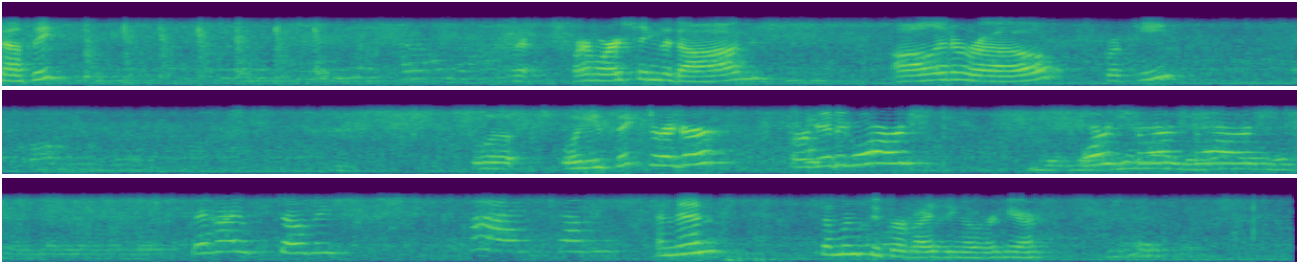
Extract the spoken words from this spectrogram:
Chelsea? We're, we're horsing the dogs all in a row. Brookie? What, will do you think, Trigger? We're getting worse. Worse, worse, worse. Say hi, Chelsea. Hi, Chelsea. And then someone's supervising over here.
